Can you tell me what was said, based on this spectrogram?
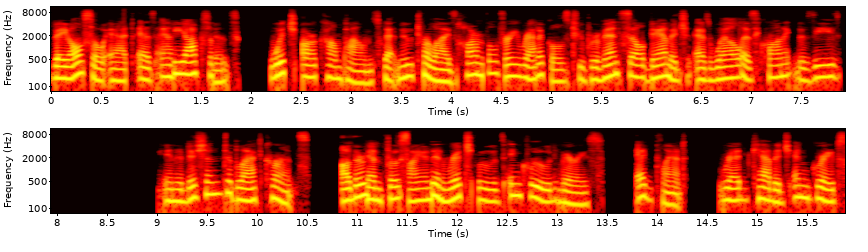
They also act as antioxidants, which are compounds that neutralize harmful free radicals to prevent cell damage as well as chronic disease. In addition to black currants, other anthocyanin-rich foods include berries, eggplant, red cabbage and grapes.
